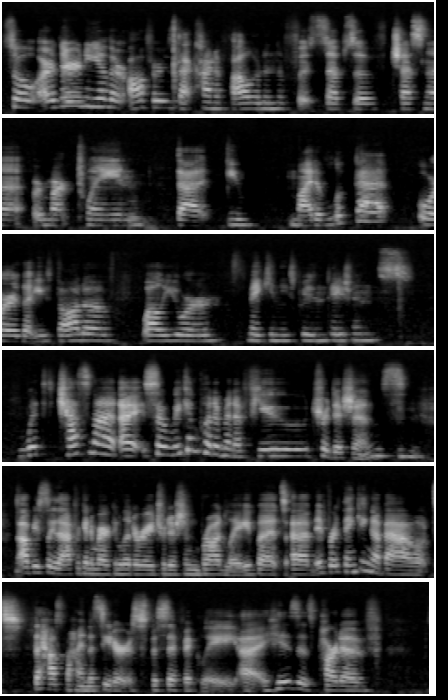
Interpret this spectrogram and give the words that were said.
So, are there any other authors that kind of followed in the footsteps of Chesnutt or Mark Twain Mm. that you might have looked at or that you thought of while you were making these presentations? With Chesnutt, I, so we can put him in a few traditions. Mhm. Obviously, the African American literary tradition broadly, but um, if we're thinking about The House Behind the Cedars specifically, uh, his is part of,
